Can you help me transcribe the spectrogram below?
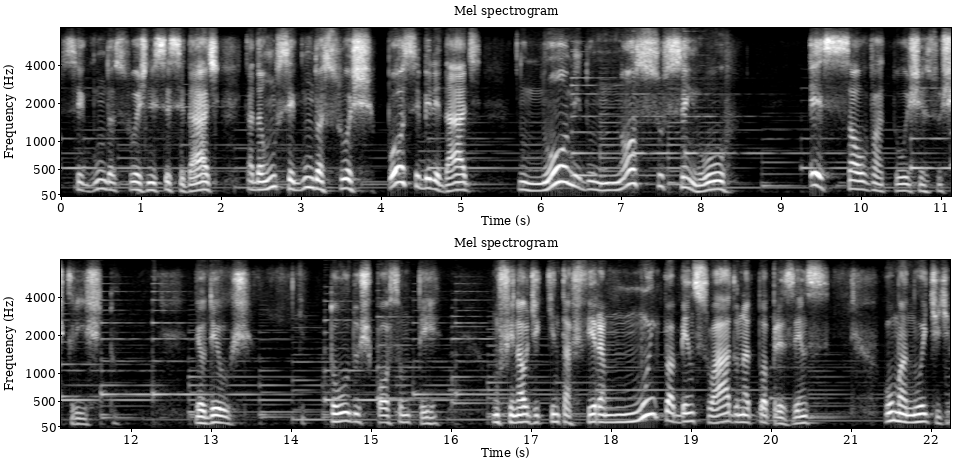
segundo as suas necessidades, cada um segundo as suas possibilidades, no nome do nosso Senhor e Salvador Jesus Cristo. Meu Deus, que todos possam ter um final de quinta-feira muito abençoado na tua presença, uma noite de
